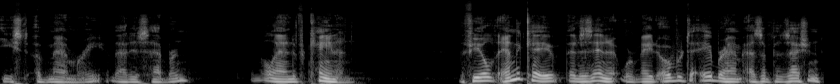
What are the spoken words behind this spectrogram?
east of Mamre, that is Hebron, in the land of Canaan. The field and the cave that is in it were made over to Abraham as a possession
